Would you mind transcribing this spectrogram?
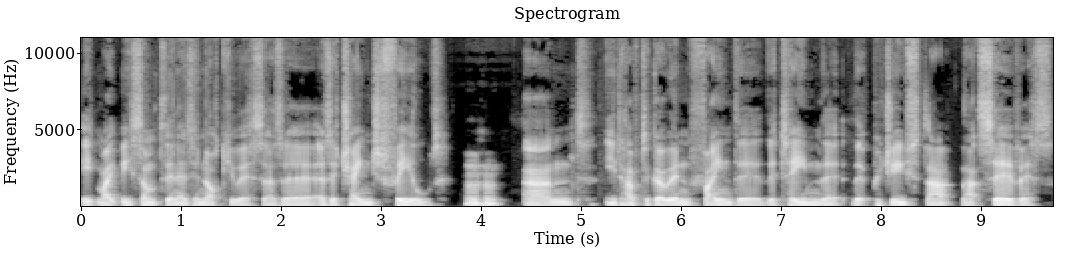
it might be something as innocuous as a as a changed field. Mm-hmm. And you'd have to go and find the the team that that produced that that service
